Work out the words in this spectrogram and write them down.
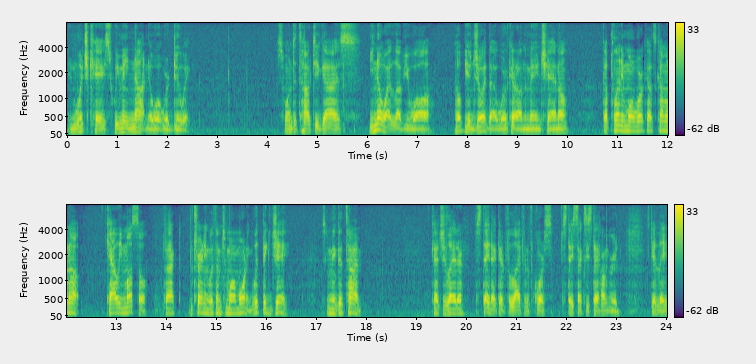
in which case we may not know what we're doing. Just wanted to talk to you guys. You know I love you all. Hope you enjoyed that workout on the main channel. Got plenty more workouts coming up. Cali Muscle. In fact, I'm training with him tomorrow morning with Big J. It's gonna be a good time. Catch you later. Stay decadent for life, and of course, stay sexy, stay hungry, and get laid.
